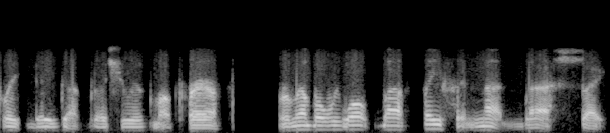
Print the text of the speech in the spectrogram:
great day. God bless you is my prayer. Remember, we walk by faith and not by sight.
